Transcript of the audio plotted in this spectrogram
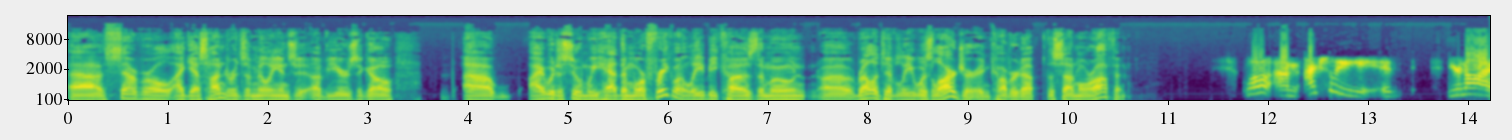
uh, several, I guess, hundreds of millions of years ago, uh, I would assume we had them more frequently because the moon uh, relatively was larger and covered up the sun more often. Well, um, actually, it, you're not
